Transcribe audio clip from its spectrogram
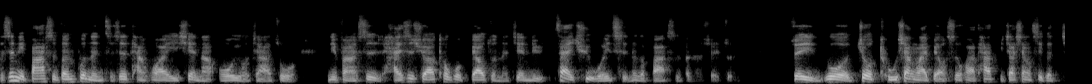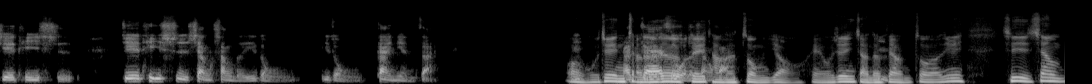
可是你八十分不能只是昙花一现啊，偶有佳作，你反而是还是需要透过标准的建率，再去维持那个八十分的水准。所以如果就图像来表示的话，它比较像是一个阶梯式、阶梯式向上的一种一种概念在。哦，我觉得你讲的这个非常的重要。嘿，我觉得你讲的非常重要，因为其实像。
